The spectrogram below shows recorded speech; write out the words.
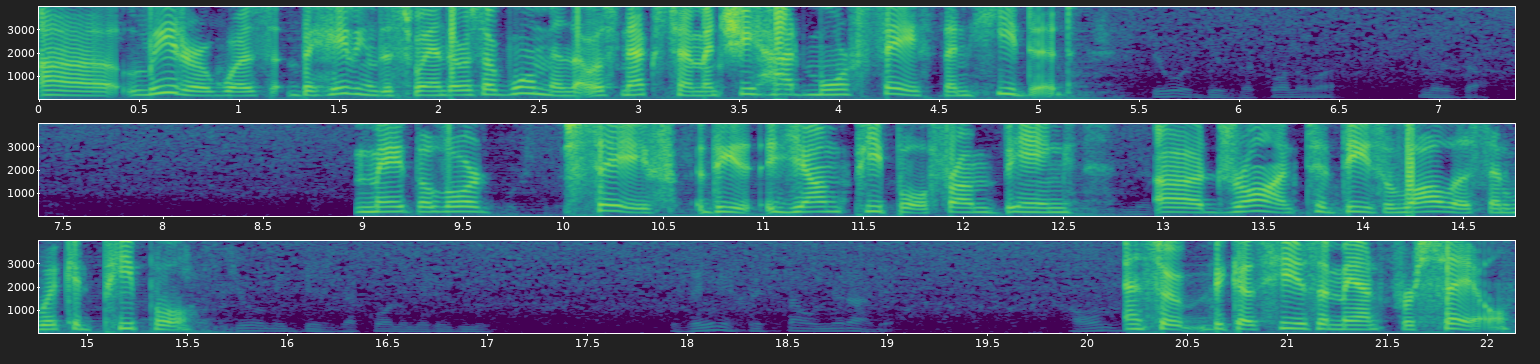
uh, leader was behaving this way, and there was a woman that was next to him, and she had more faith than he did. May the Lord save the young people from being uh, drawn to these lawless and wicked people. And so, because he is a man for sale.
